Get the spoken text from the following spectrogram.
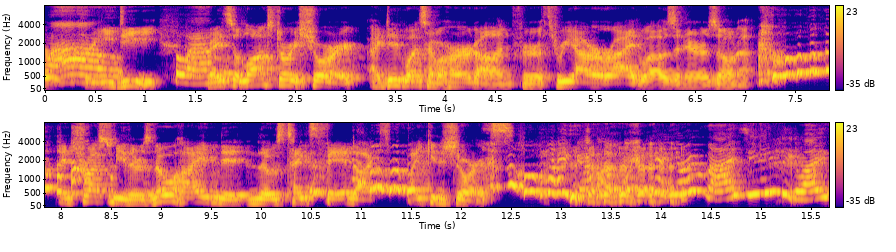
Oh, wow. for ED. wow. Right. So, long story short, I did once have a hard on for a three hour ride while I was in Arizona. and trust me, there's no hiding it in those tight spandex biking shorts. oh my god! Can you imagine? Guys.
